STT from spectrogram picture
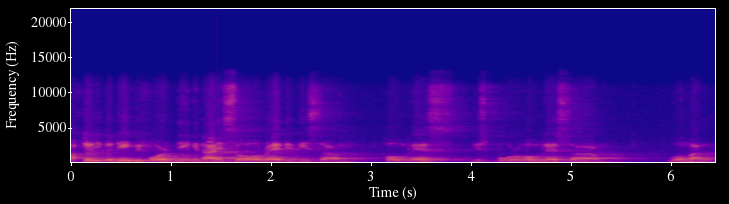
actually the day before, Ding and I saw already this um, homeless, this poor homeless um, woman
